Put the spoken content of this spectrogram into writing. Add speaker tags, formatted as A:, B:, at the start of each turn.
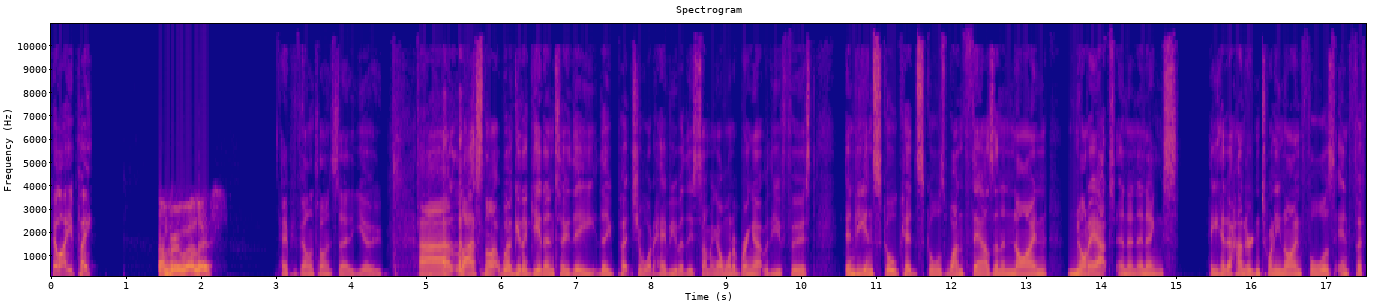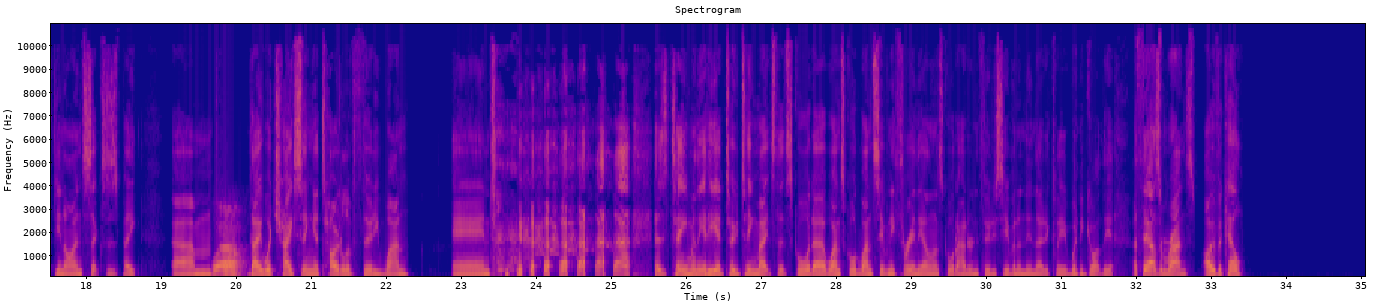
A: How are you, Pete?
B: I'm very well, lads.
C: Happy Valentine's Day to you. Uh, last night, we're going to get into the, the pitch or what have you, but there's something I want to bring up with you first. Indian school kid scores 1,009 not out in an innings. He hit 129 fours and 59 sixes, Pete. Um,
B: wow.
C: They were chasing a total of 31 and his team and then he had two teammates that scored uh, one scored 173 and the other one scored 137 and then they declared when he got there. A thousand runs. Overkill?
